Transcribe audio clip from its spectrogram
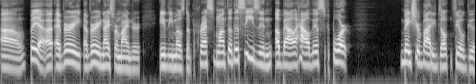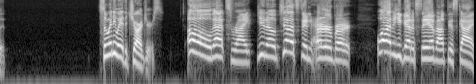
Uh, but yeah, a, a very a very nice reminder in the most depressed month of the season about how this sport makes your body don't feel good. So anyway, the Chargers. Oh, that's right. You know, Justin Herbert. What do you got to say about this guy?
